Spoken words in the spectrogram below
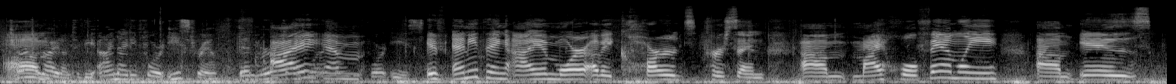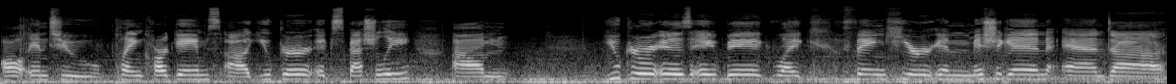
Turn um, right onto the I-94 East ramp, then merge I am, East. If anything, I am more of a cards person. Um, my whole family um, is all into playing card games, uh, euchre especially. Um, euchre is a big like thing here in Michigan and uh,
